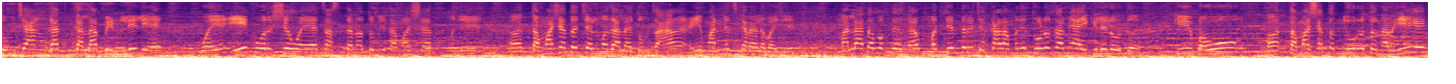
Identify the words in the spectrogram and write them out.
तुमच्या अंगात कला भिणलेली आहे. वय एक वर्ष वयाचं असताना तुम्ही तमाशात म्हणजे तमाशातच जन्म झाला आहे तुमचा. हा हे मान्यच करायला पाहिजे. मला आता सांगा, मध्यंतरीच्या काळामध्ये थोडंसं आम्ही ऐकलेलं होतं की भाऊ अ, तमाशातून निवृत्त होणार. ही एक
